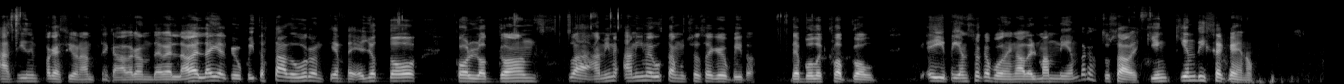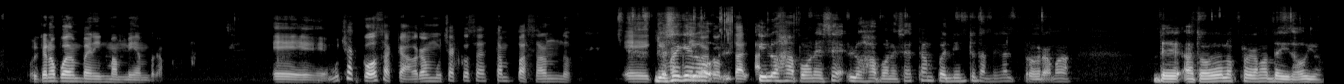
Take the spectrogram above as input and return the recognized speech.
ha sido impresionante, cabrón, de verdad, verdad. Y el grupito está duro, ¿entiendes? Ellos dos con los guns. a, mí, a mí me gusta mucho ese grupito de Bullet Club Gold. Y pienso que pueden haber más miembros, tú sabes. ¿Quién, quién dice que no? ¿Por qué no pueden venir más miembros? Eh, muchas cosas, cabrón, muchas cosas están pasando. Eh, ¿qué Yo sé que lo-? Y los japoneses, los japoneses están pendientes también al programa de a todos los programas de IW.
